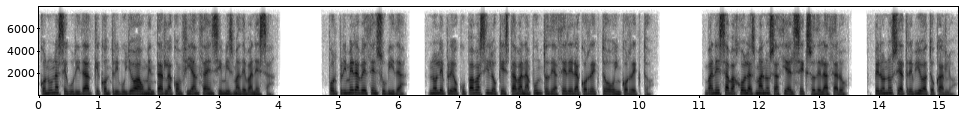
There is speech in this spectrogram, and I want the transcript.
con una seguridad que contribuyó a aumentar la confianza en sí misma de Vanessa. Por primera vez en su vida, no le preocupaba si lo que estaban a punto de hacer era correcto o incorrecto. Vanessa bajó las manos hacia el sexo de Lázaro, pero no se atrevió a tocarlo.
